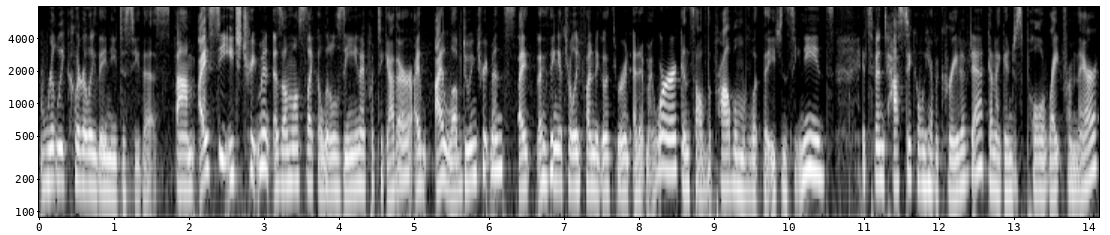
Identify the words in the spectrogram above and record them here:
really clearly they need to see this. Um, I see each treatment as almost like a little zine I put together. I, I love doing treatments. I, I think it's really fun to go through and edit my work and solve the problem of what the agency needs. It's fantastic we have a creative deck and I can just pull right from there.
